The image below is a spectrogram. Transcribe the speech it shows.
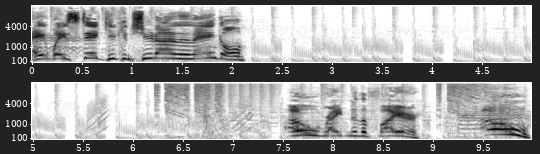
eight way stick. You can shoot on an angle. Right into the fire. Oh!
